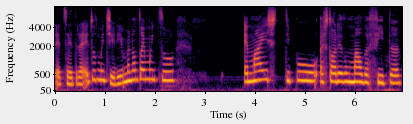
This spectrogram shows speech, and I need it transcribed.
etc. É tudo muito giro, mas não tem muito. É mais tipo a história de um mal da fita.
